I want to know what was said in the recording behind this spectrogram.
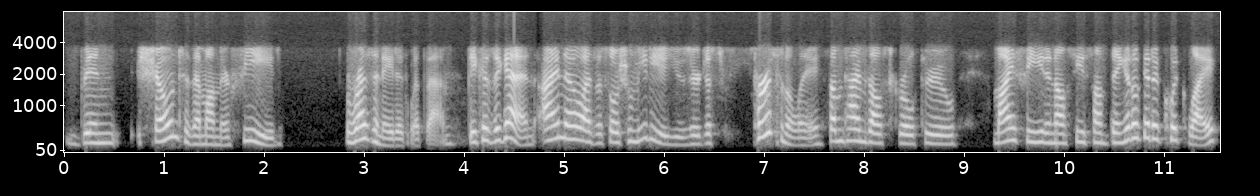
been shown to them on their feed resonated with them. Because again, I know as a social media user, just personally, sometimes I'll scroll through my feed and I'll see something, it'll get a quick like.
